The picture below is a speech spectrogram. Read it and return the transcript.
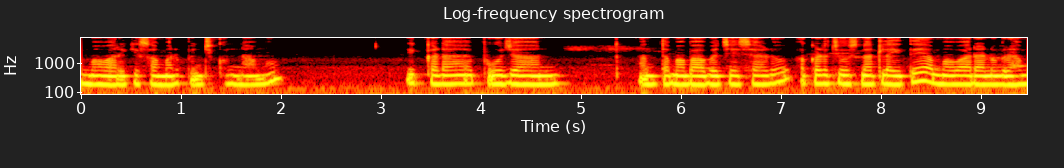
అమ్మవారికి సమర్పించుకున్నాము. ఇక్కడ పూజ అంతా మా బాబా చేశాడు. అక్కడ చూసినట్లయితే అమ్మవారి అనుగ్రహం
